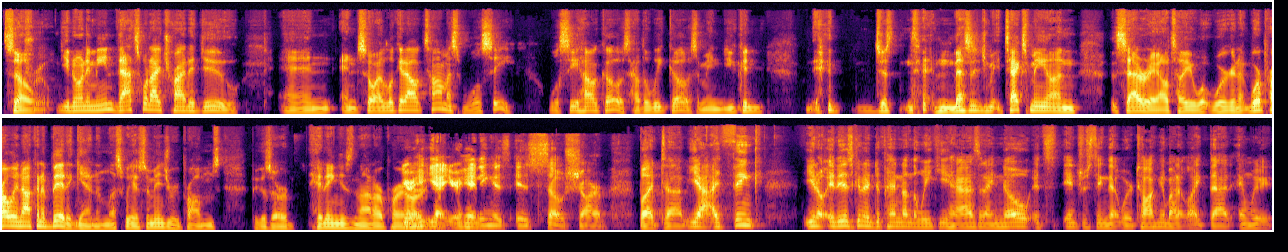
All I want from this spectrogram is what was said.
So True. you know what I mean? That's what I try to do. And and so I look at Alek Thomas. We'll see. We'll see how it goes, how the week goes. I mean, you can just message me, text me on Saturday. I'll tell you what we're gonna. We're probably not gonna bid again unless we have some injury problems because our hitting is not our priority. Your, yeah, your hitting is is so sharp. But um, yeah, I think you know it is going to depend on the week he has and i know it's interesting that we're talking about it like that and we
